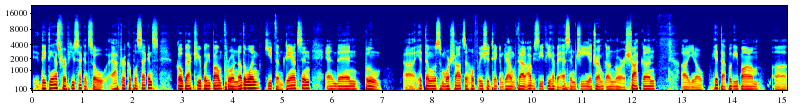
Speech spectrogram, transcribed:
they dance for a few seconds. So after a couple of seconds, go back to your boogie bomb, throw another one, keep them dancing, and then boom. Uh, hit them with some more shots, and hopefully you should take them down with that. Obviously, if you have a SMG, a drum gun, or a shotgun, uh, you know, hit that boogie bomb uh,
